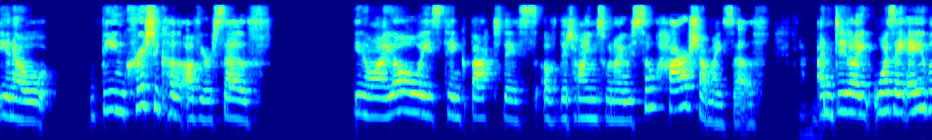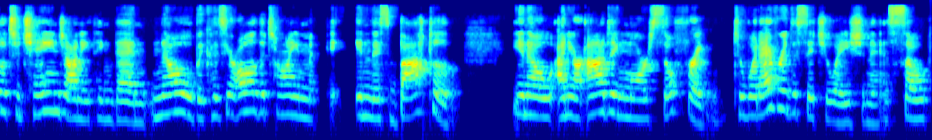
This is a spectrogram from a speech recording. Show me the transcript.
you know, being critical of yourself, you know, I always think back to this of the times when I was so harsh on myself Mm-hmm. And did I was I able to change anything then? No, because you're all the time in this battle, you know, and you're adding more suffering to whatever the situation is. So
